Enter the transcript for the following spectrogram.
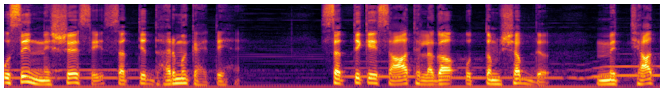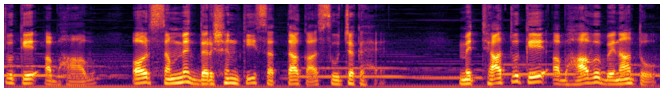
उसे निश्चय से सत्य धर्म कहते हैं। सत्य के साथ लगा उत्तम शब्द मिथ्यात्व के अभाव और सम्यक दर्शन की सत्ता का सूचक है। मिथ्यात्व के अभाव बिना तो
